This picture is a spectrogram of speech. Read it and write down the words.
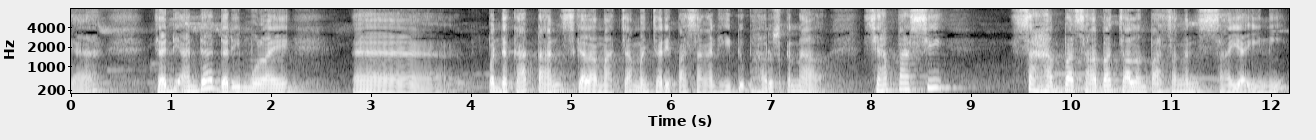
ya. Jadi Anda dari mulai eh, pendekatan segala macam mencari pasangan hidup harus kenal. Siapa sih sahabat-sahabat calon pasangan saya ini?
